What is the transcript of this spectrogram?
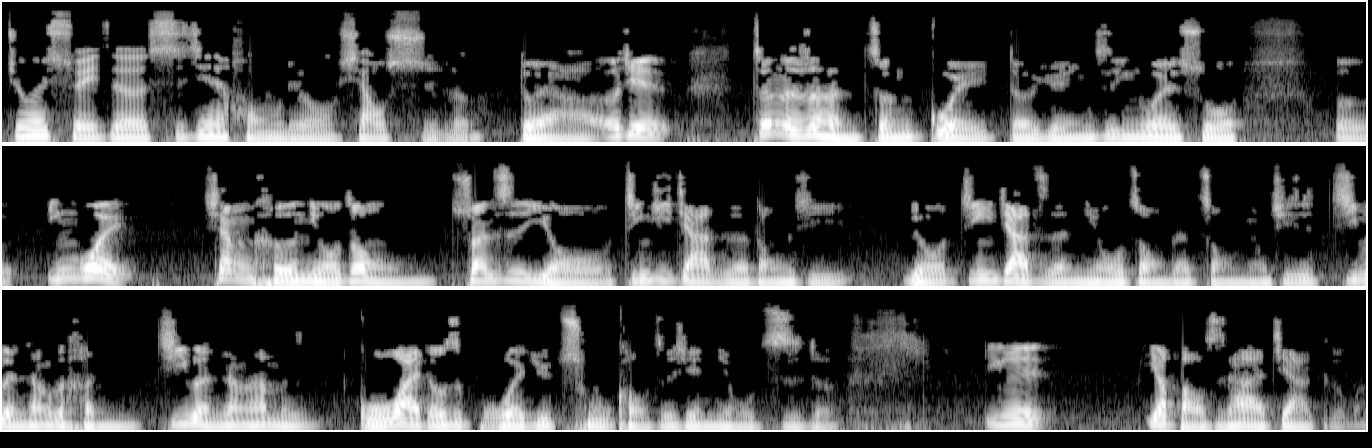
就会随着时间的洪流消失了。对啊，而且真的是很珍贵的原因，是因为说，呃，因为像和牛这种算是有经济价值的东西。有经济价值的牛种的种牛，其实基本上是很基本上，他们国外都是不会去出口这些牛只的，因为要保持它的价格嘛。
